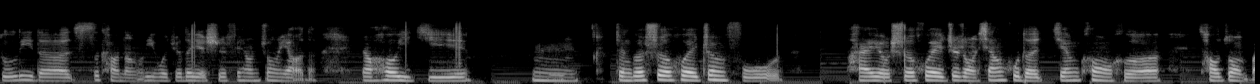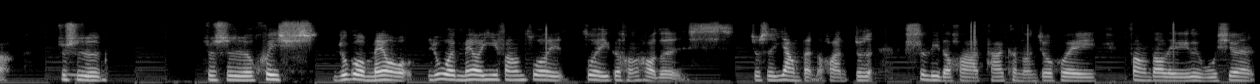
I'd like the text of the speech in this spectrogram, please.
独立的思考能力，我觉得也是非常重要的。然后以及，嗯，整个社会、政府还有社会这种相互的监控和操纵吧，就是就是会需，如果没有如果没有一方做做一个很好的就是样本的话，就是事例的话，它可能就会放到了一个无限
